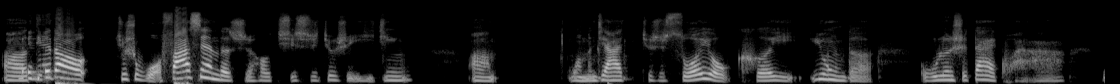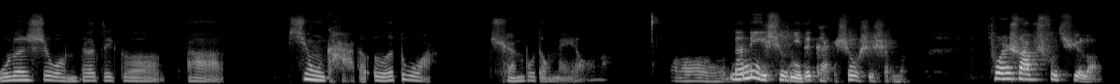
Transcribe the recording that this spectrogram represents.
啊、呃，跌到就是我发现的时候，其实就是已经。啊、uh，我们家就是所有可以用的，无论是贷款啊，无论是我们的这个啊、uh, 信用卡的额度啊，全部都没有了。哦，那那个时候你的感受是什么？突然刷不出去了。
